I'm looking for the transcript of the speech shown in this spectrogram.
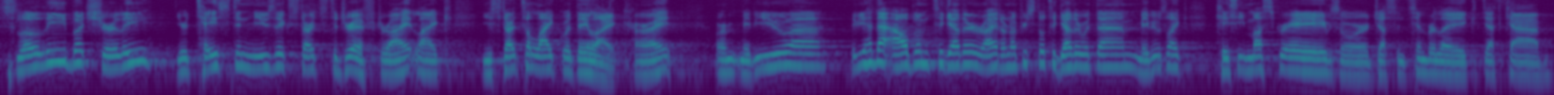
slowly but surely, your taste in music starts to drift, right? Like you start to like what they like, all right? Or maybe you, uh, maybe you had that album together, right? I don't know if you're still together with them. Maybe it was like Kacey Musgraves or Justin Timberlake, Death Cab.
